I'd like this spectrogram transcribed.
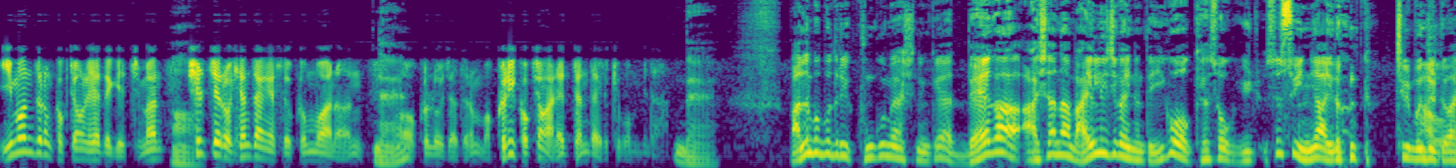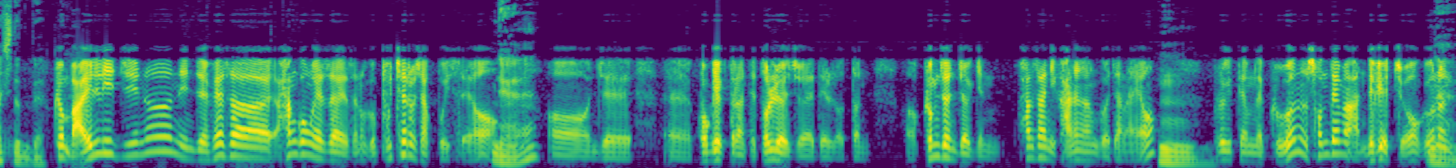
임원들은 걱정을 해야 되겠지만 어. 실제로 현장에서 근무하는 네. 어, 근로자들은 뭐 그리 걱정 안 해도 된다 이렇게 봅니다. 네. 많은 부부들이 궁금해하시는 게 내가 아시아나 마일리지가 있는데 이거 계속 쓸 수 있냐 이런 질문들도 아우, 하시던데. 그 마일리지는 이제 회사 항공 회사에서는 그 부채로 잡고 있어요. 네. 어 이제 에, 고객들한테 돌려줘야 될 어떤 어, 금전적인 환산이 가능한 거잖아요. 음. 그렇기 때문에 그거는 손대면 안 되겠죠. 그거는 네.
